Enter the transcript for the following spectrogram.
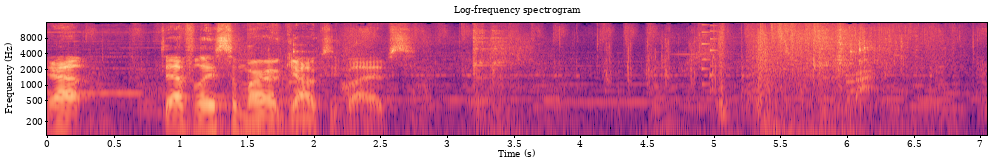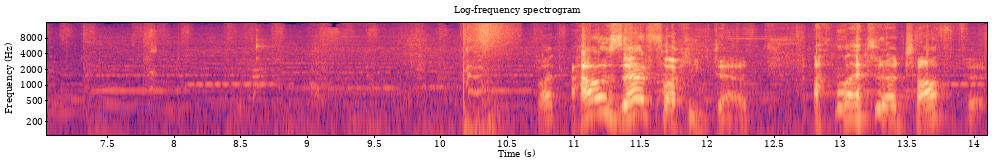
Yeah. Definitely some Mario Galaxy vibes. What? How is that fucking death? I landed on top of it.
